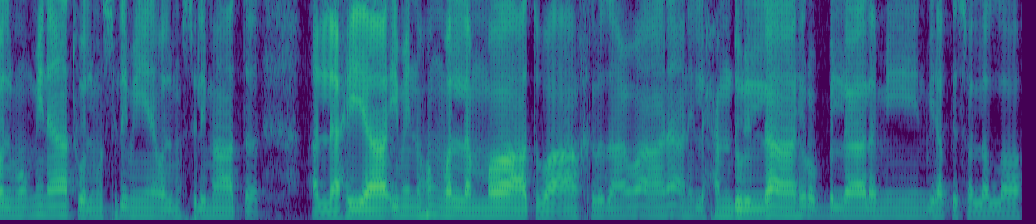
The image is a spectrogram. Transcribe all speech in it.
വൽ മുഅ്മിനാത്ത് വൽ മുസ്ലിമീന വൽ മുസ്ലിമാത്ത് الأحياء منهم والأموات وآخر دعوانا أن الحمد لله رب العالمين بحق صلى الله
